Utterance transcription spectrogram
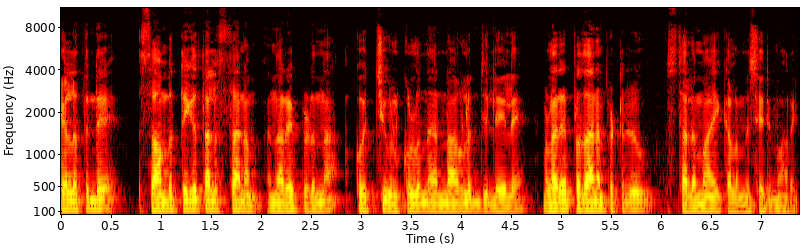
കേരളത്തിന്റെ സാമ്പത്തിക തലസ്ഥാനം എന്നറിയപ്പെടുന്ന കൊച്ചി ഉൾക്കൊള്ളുന്ന എറണാകുളം ജില്ലയിലെ വളരെ പ്രധാനപ്പെട്ടൊരു സ്ഥലമായി കളമശ്ശേരി മാറി.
